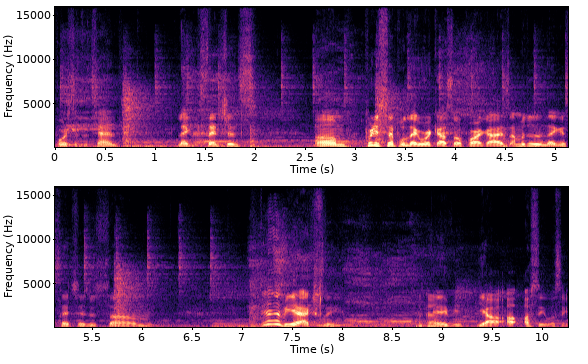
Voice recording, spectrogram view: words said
Sets of 10 leg extensions. Um, pretty simple leg workout so far, guys. I'm gonna do the leg extensions, do some, yeah, yeah, actually, Okay. maybe. Yeah, I'll, I'll see, we'll see.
